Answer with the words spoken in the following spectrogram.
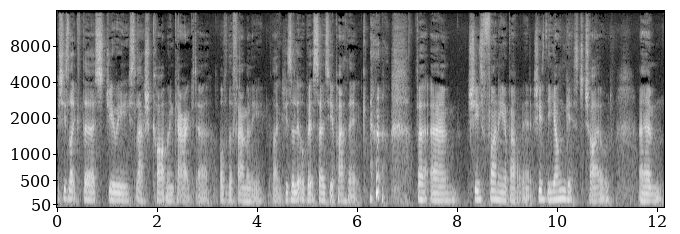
she's like the Stewie slash Cartman character of the family. Like she's a little bit sociopathic, but um, she's funny about it. She's the youngest child. Um,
